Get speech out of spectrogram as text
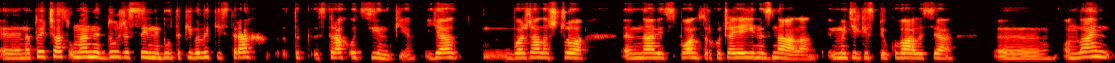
Е, на той час у мене дуже сильний був такий великий страх, страх оцінки. Я вважала, що е, навіть спонсор, хоча я її не знала, ми тільки спілкувалися е, онлайн,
